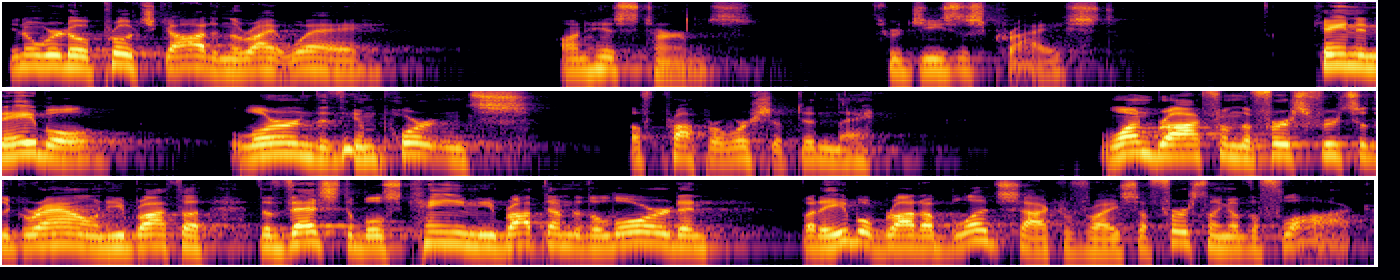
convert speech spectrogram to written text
You know, we're to approach God in the right way on His terms through Jesus Christ. Cain and Abel learned the importance of proper worship, didn't they? One brought from the first fruits of the ground. He brought the, the vegetables. Cain, he brought them to the Lord. And, but Abel brought a blood sacrifice, a firstling of the flock.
